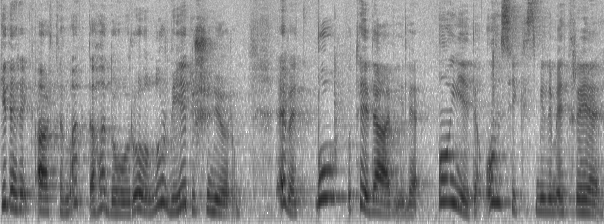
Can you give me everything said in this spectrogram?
giderek artırmak daha doğru olur diye düşünüyorum. Evet bu, bu tedaviyle 17-18 milimetreye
